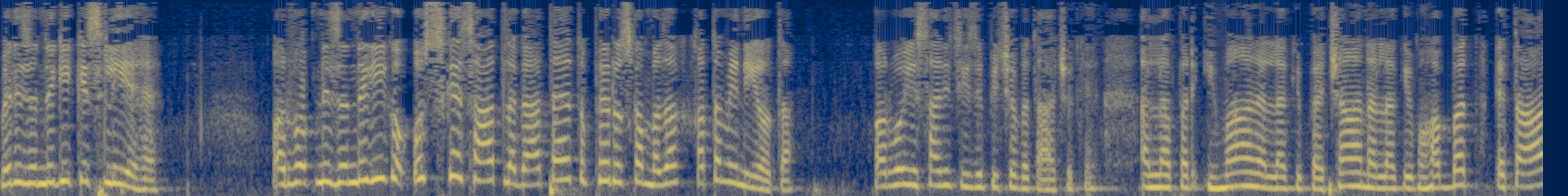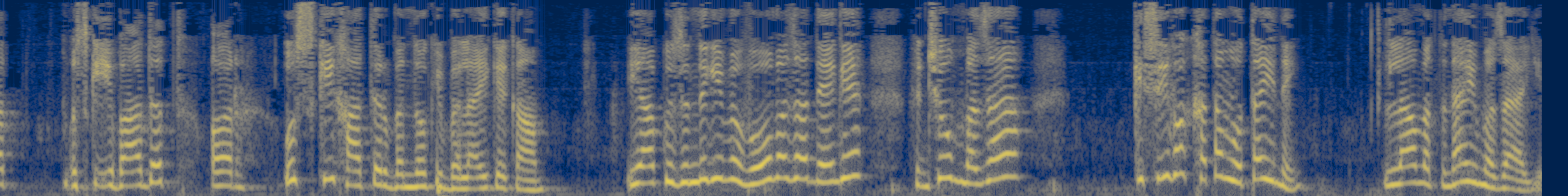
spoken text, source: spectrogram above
میری زندگی کس لیے ہے؟ اور وہ اپنی زندگی کو اس کے ساتھ لگاتا ہے تو پھر اس کا مزہ ختم ہی نہیں ہوتا۔ اور وہ یہ ساری چیزیں پیچھے بتا چکے اللہ پر ایمان، اللہ کی پہچان، اللہ کی محبت، اطاعت، اس کی عبادت اور اس کی خاطر بندوں کی بلائی کے کام۔ یہ آپ کو زندگی میں وہ مزہ دیں گے جو مزہ کسی وقت ختم ہوتا ہی نہیں۔ لامت نہ ہی مزہ آئیے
